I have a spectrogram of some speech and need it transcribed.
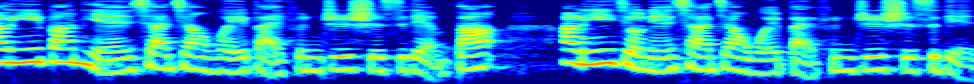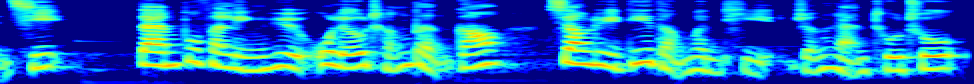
二零一八年下降为百分之十四点八，二零一九年下降为百分之十四点七。但部分领域物流成本高、效率低等问题仍然突出。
